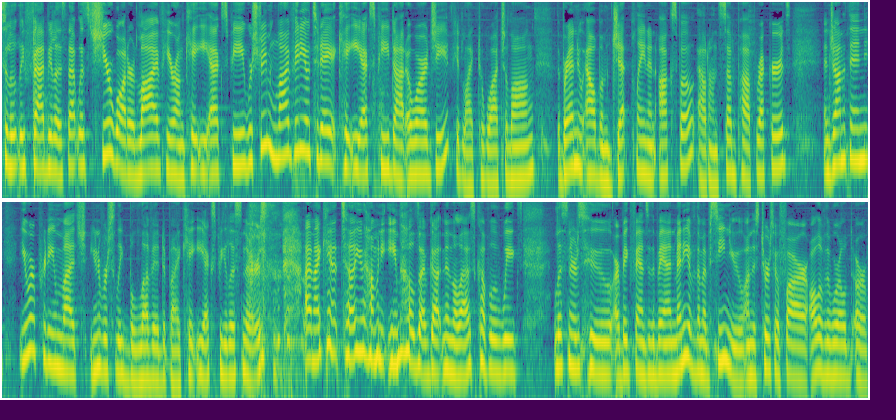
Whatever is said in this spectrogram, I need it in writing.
Absolutely fabulous. That was Shearwater live here on KEXP. We're streaming live video today at kexp.org if you'd like to watch along. The brand new album Jet Plane and Oxbow out on Sub Pop Records. And Jonathan, you are pretty much universally beloved by KEXP listeners. and I can't tell you how many emails I've gotten in the last couple of weeks. Listeners who are big fans of the band, many of them have seen you on this tour so far, all over the world, or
